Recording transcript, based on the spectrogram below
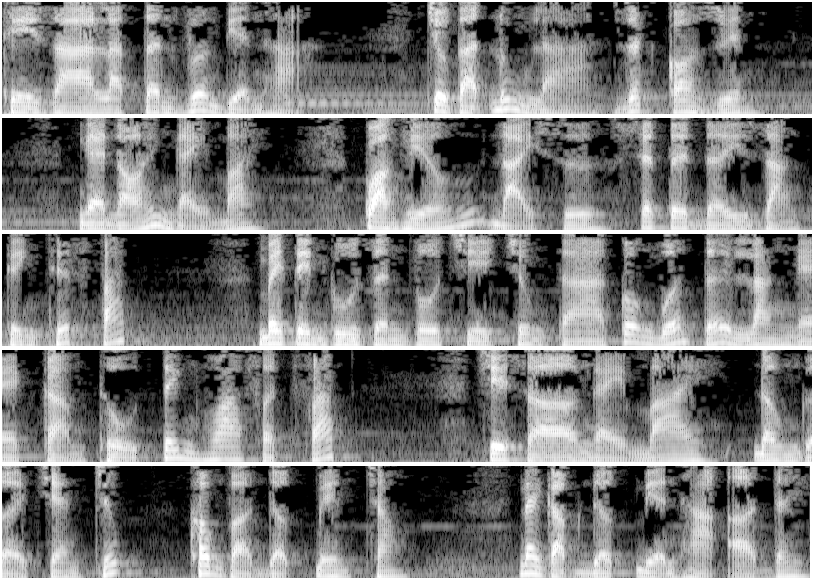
Thì ra là Tần Vương Điện Hạ Chúng ta đúng là rất có duyên Nghe nói ngày mai Quang Hiếu Đại Sư sẽ tới đây giảng kinh thuyết Pháp Mấy tên ngu dân vô trì chúng ta Cũng muốn tới lắng nghe cảm thụ tinh hoa Phật Pháp. Chỉ sợ ngày mai Đông người chen trúc Không vào được bên trong. Nên gặp được Điện Hạ ở đây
